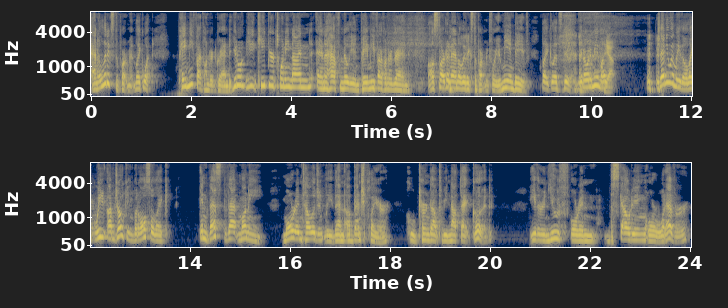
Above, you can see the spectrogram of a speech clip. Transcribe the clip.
analytics department. Like what? Pay me 500 grand. You don't you keep your 29 and a half million. Pay me 500 grand. I'll start an analytics department for you. Me and Dave. Like let's do it. You know what I mean? Like yeah. genuinely though, like we I'm joking, but also like invest that money more intelligently than a bench player who turned out to be not that good, either in youth or in the scouting or whatever.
